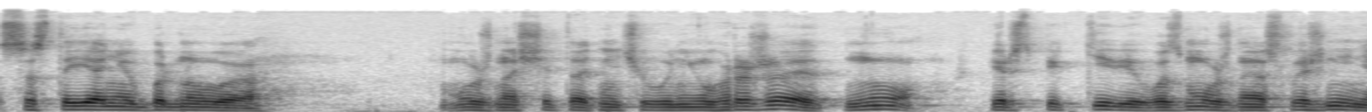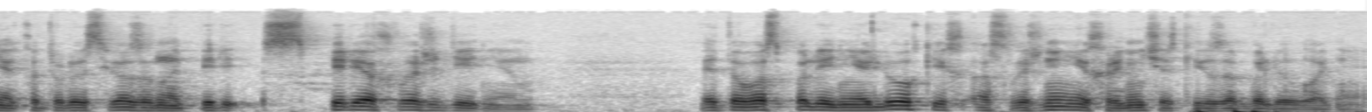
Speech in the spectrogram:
Состоянию больного, можно считать, ничего не угрожает, но перспективе возможны осложнения, которые связаны пере- с переохлаждением. Это воспаление легких, осложнение хронических заболеваний.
